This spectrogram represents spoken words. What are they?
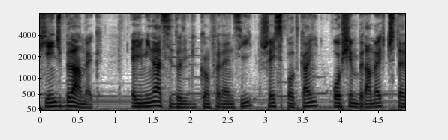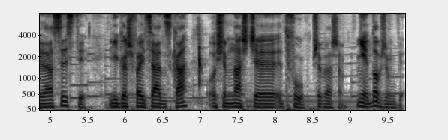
5 bramek. Eliminacji do Ligi Konferencji, 6 spotkań, 8 bramek, 4 asysty. Liga Szwajcarska, 18, tfu, przepraszam. Nie, dobrze mówię.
